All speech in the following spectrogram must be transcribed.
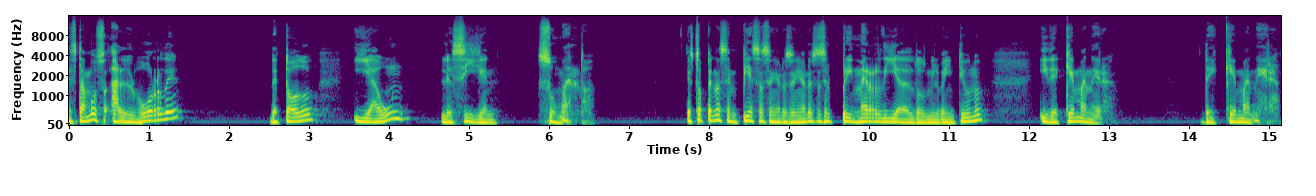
Estamos al borde de todo y aún le siguen sumando. Esto apenas empieza, señores y señores. Es el primer día del 2021. ¿Y de qué manera? ¿De qué manera?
